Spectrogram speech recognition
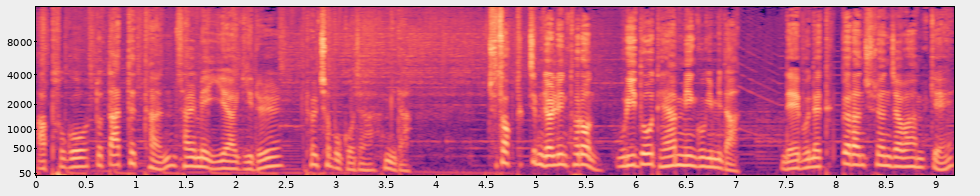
아프고 또 따뜻한 삶의 이야기를 펼쳐보고자 합니다. 추석 특집 열린 토론, 우리도 대한민국입니다. 네 분의 특별한 출연자와 함께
